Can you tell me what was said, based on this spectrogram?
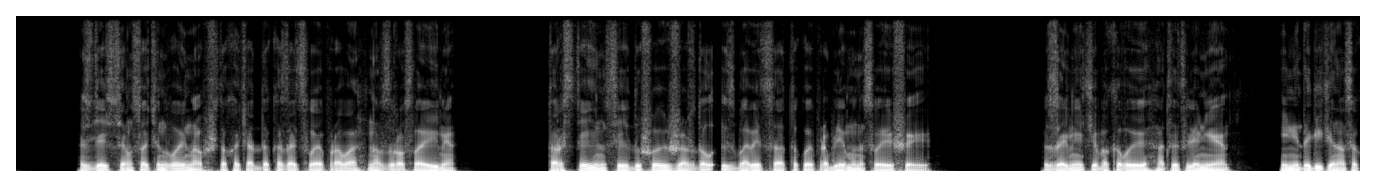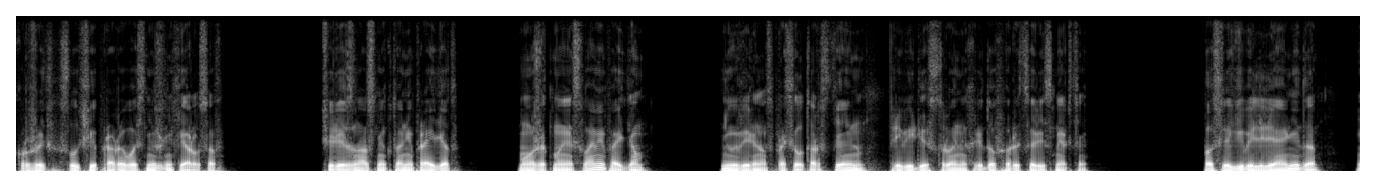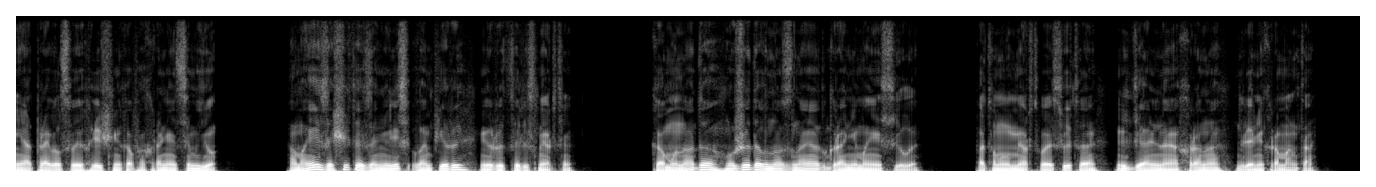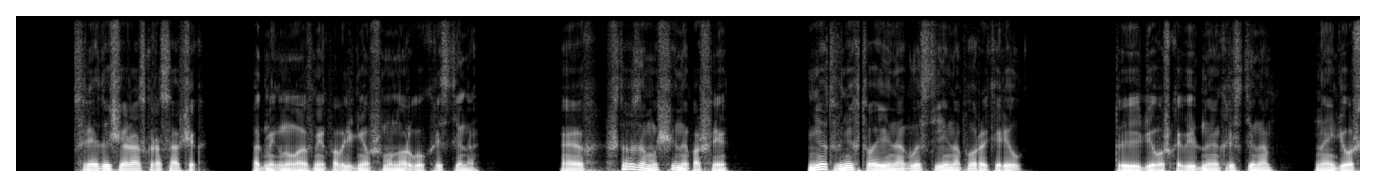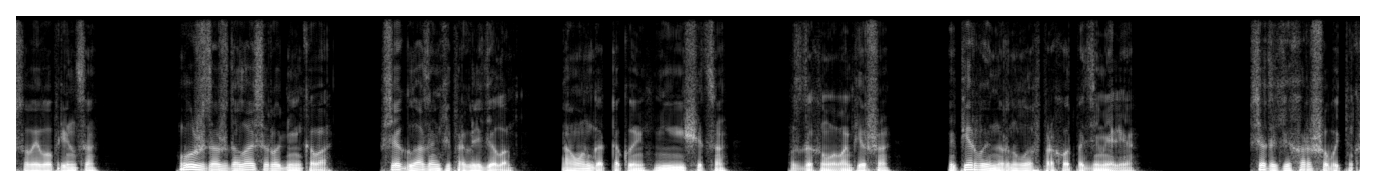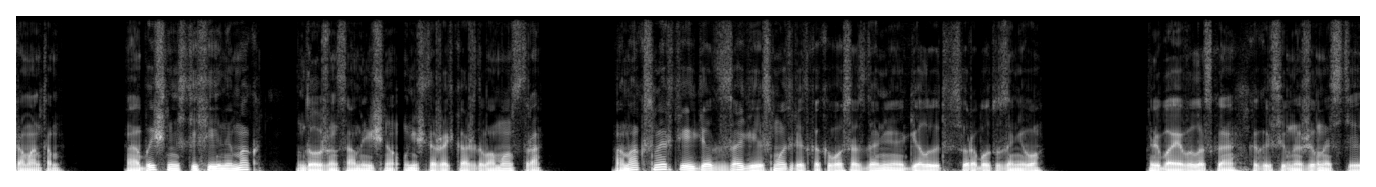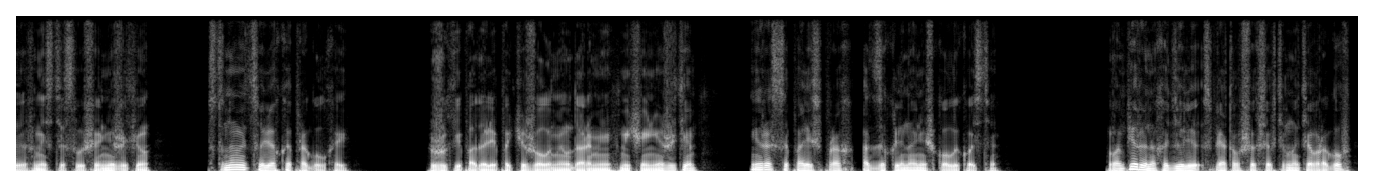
Здесь семь сотен воинов, что хотят доказать свое право на взрослое имя. Торстейн всей душой жаждал избавиться от такой проблемы на своей шее. Займите боковые ответвления и не дадите нас окружить в случае прорыва с нижних ярусов. Через нас никто не пройдет. Может, мы с вами пойдем? Неуверенно спросил Торстейн при виде стройных рядов рыцарей смерти. После гибели Леонида я отправил своих личников охранять семью, а моей защитой занялись вампиры и рыцари смерти. Кому надо, уже давно знают грани моей силы. Потому мертвая свита — идеальная охрана для некроманта. «В следующий раз, красавчик!» — подмигнула вмиг побледневшему Норгу Кристина. «Эх, что за мужчины пошли! Нет в них твоей наглости и напора, Кирилл. Ты девушка видная, Кристина, найдешь своего принца. Уж заждалась родненького, все глазоньки проглядела, а он, гад такой, не ищется!» — вздохнула вампирша и первой нырнула в проход подземелья. Все-таки хорошо быть некромантом. обычный стихийный маг должен сам лично уничтожать каждого монстра, а маг смерти идет сзади и смотрит, как его создания делают всю работу за него. Любая вылазка к агрессивной живности вместе с высшей нежитью становится легкой прогулкой. Жуки падали под тяжелыми ударами мечей нежити и рассыпались в прах от заклинаний школы кости. Вампиры находили спрятавшихся в темноте врагов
